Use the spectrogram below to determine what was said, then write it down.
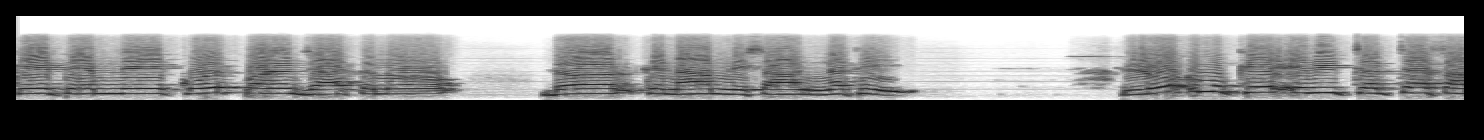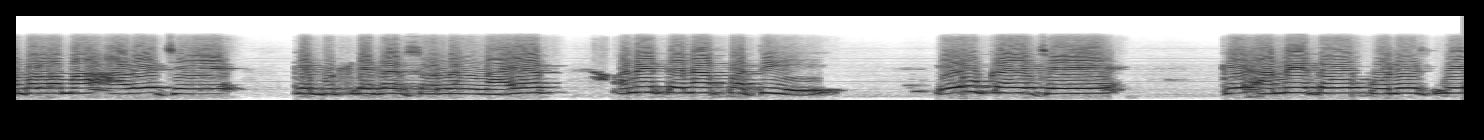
કે તેમને કોઈ પણ જાતનો ડર કે નામ નિશાન નથી. લોકમુખે એવી ચર્ચા સાંભળવામાં આવે છે કે બુટલેગર સોનલ નાયક અને તેના પતિ એવું કહે છે કે અમે તો પોલીસને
